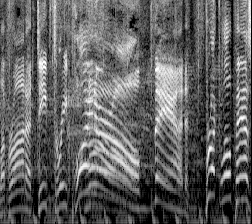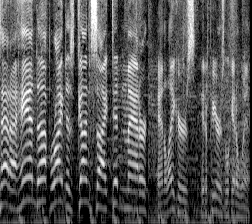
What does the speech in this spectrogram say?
LeBron a deep three pointer. Oh, man. Brook Lopez had a hand up right in his gun sight. Didn't matter. And the Lakers, it appears, will get a win.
